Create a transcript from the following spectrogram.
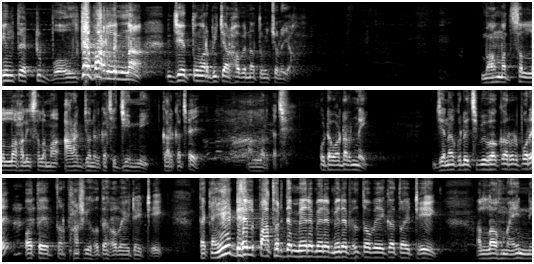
কিন্তু একটু বলতে পারলেন না যে তোমার বিচার হবে না, তুমি চলে যাও। মোহাম্মদ সাল্লাহ আলি সাল্লামা আর একজনের কাছে, জিম্মি, কার কাছে? আল্লাহর কাছে। ওটা অর্ডার নেই। জেনা করেছি বিবাহ করার পরে, অতএব তার ফাঁসি হতে হবে, এটাই ঠিক। তাকে ইট ঢেল পাথর দিয়ে মেরে মেরে মেরে ফেলতে হবে এটা তো ঠিক। আল্লাহ ইন্নি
